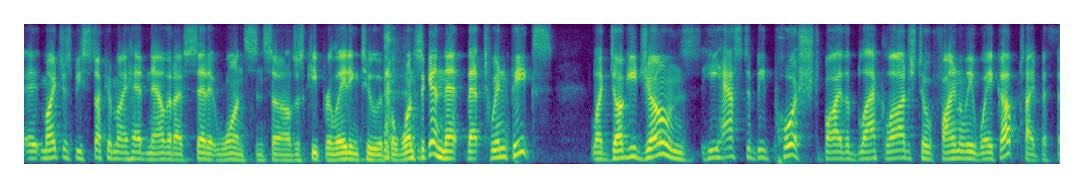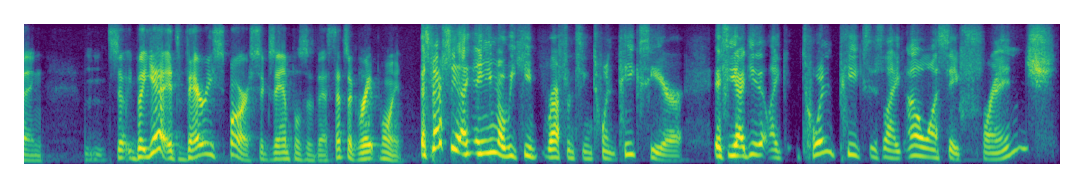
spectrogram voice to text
it might just be stuck in my head now that I've said it once, and so I'll just keep relating to it. But once again, that that Twin Peaks, like Dougie Jones, he has to be pushed by the Black Lodge to finally wake up, type of thing. Mm-hmm. So, but yeah, it's very sparse examples of this. That's a great point. Especially like and you know, we keep referencing Twin Peaks here. It's the idea that like Twin Peaks is like, I don't want to say fringe,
